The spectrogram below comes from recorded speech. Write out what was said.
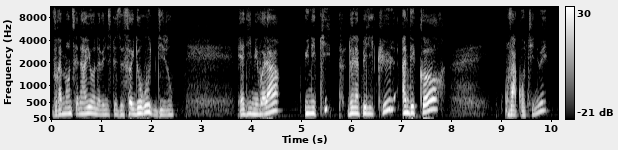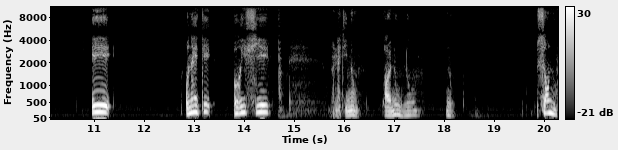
vraiment de scénario, on avait une espèce de feuille de route, disons. Et elle a dit, mais voilà, une équipe, de la pellicule, un décor, on va continuer. Et on a été horrifiés. On a dit non. Ah non, non, non. Sans nous.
